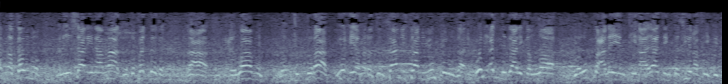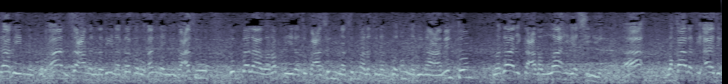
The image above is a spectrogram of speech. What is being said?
أما كونه الإنسان إذا مات وتفتت عظامه في التراب يحيى مرة ثانية كان ينكر ذلك. ولأجل ذلك الله يرد عليهم في آيات كثيرة في كتابه من القرآن زعم الذين كفروا أن لن يبعثوا قل بلى وربي لتبعثن ثم لتنبؤن بما عملتم وذلك على الله يسير. ها؟ وقال في آية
